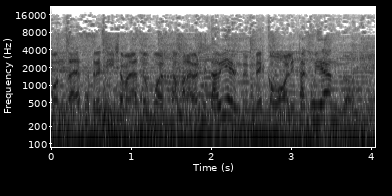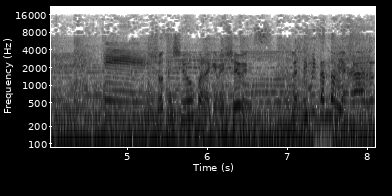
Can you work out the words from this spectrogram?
Contaré hasta tres y llamaré a tu puerta para ver si está bien, ¿entendés? Como le está cuidando. Eh, Yo te llevo para que me lleves. La estoy invitando a viajar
